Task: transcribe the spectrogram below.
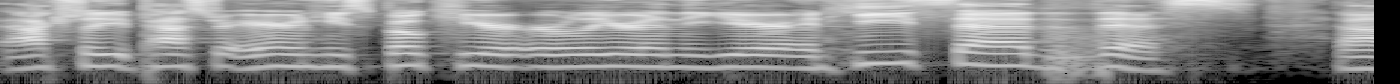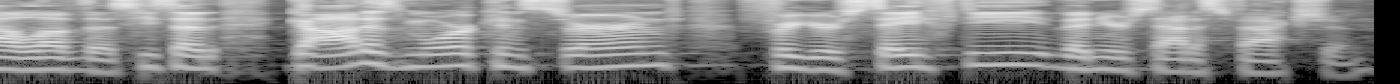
actually, Pastor Aaron, he spoke here earlier in the year, and he said this, and I love this. He said, God is more concerned for your safety than your satisfaction.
